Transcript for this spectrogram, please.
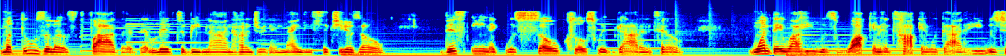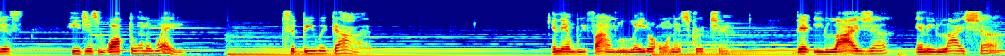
Methuselah's father that lived to be 996 years old this Enoch was so close with God until one day while he was walking and talking with God, he was just he just walked on away to be with God. And then we find later on in scripture that Elijah and Elisha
